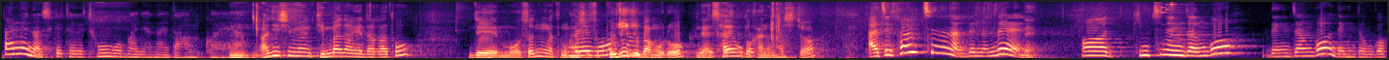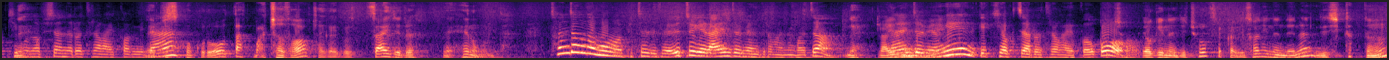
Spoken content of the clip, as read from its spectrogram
빨래 넣으시기 되게 좋은 공간이 하나 나올 거예요. 음, 아니시면 뒷마당에다가도 이제 뭐 썬룸 같은 거 네, 하셔서 뭐 보조 항상 주방으로 네, 그렇게 사용도 하셔도 가능하시죠. 아직 설치는 안 됐는데 네. 어, 김치 냉장고, 냉장고, 냉동고 기본 네. 옵션으로 들어갈 네, 겁니다. 피스포크로 딱 맞춰서 저희가 이거 사이즈를 네, 해놓은 겁니다. 천정 너머만 비춰주세요. 이쪽에 라인 조명 들어가는 거죠? 네, 라인, 라인 조명이 조명이 이렇게 기역자로 들어갈 거고 그렇죠. 여기는 이제 초록 색깔 선 있는 데는 이제 식탁등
